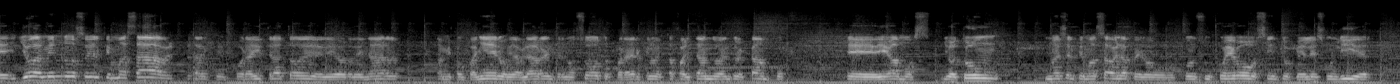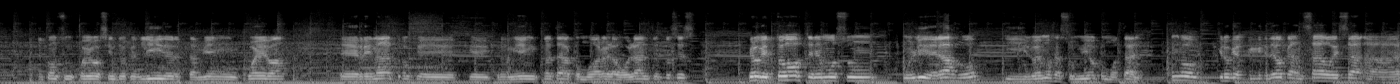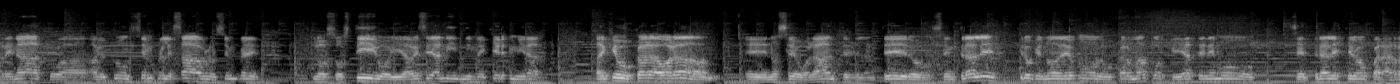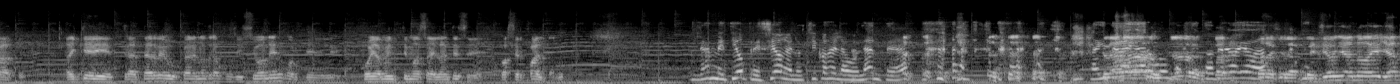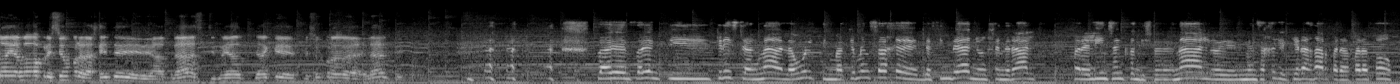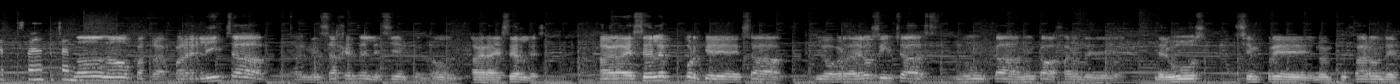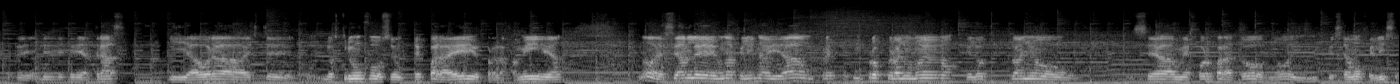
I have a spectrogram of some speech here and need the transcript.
Eh, yo al menos soy el que más habla, que por ahí trato de, ordenar a mis compañeros, de hablar entre nosotros para ver qué nos está faltando dentro del campo. Eh, digamos, Yotun no es el que más habla, pero con su juego siento que él es un líder. con su juego siento que es líder, también Cueva, eh, Renato, que, también trata de acomodar a la volante. Entonces, creo que todos tenemos un, un liderazgo y lo hemos asumido como tal. Tengo, creo que, que tengo cansado es a, Renato, a, a siempre les hablo, siempre los hostigo y a veces ya ni, ni me quieren mirar. Hay que buscar ahora, eh, no sé, volantes, delanteros, centrales. Creo que no debemos buscar más porque ya tenemos centrales, creo, para rato. Hay que tratar de buscar en otras posiciones porque obviamente más adelante se va a hacer falta, ¿no? Le han metido presión a los chicos de la volante, ¿eh? Ahí claro, te claro, para, para, que la presión ya no, ya no haya más presión para la gente de atrás, sino ya, ya que presión para adelante. está bien, está bien. Y Cristian, nada, la última, ¿qué mensaje de, fin de año en general para el hincha incondicional, el mensaje que quieras dar para, para todos que te están escuchando? No, no, para, para el hincha el mensaje es el de siempre, ¿no? Agradecerles. Agradecerles porque, o sea, los verdaderos hinchas nunca, nunca bajaron del bus, siempre lo empujaron desde, desde atrás y ahora este, los triunfos es para ellos, para la familia. No, desearle una feliz Navidad, un, un próspero año nuevo, que el otro año sea mejor para todos ¿no? y que seamos felices.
